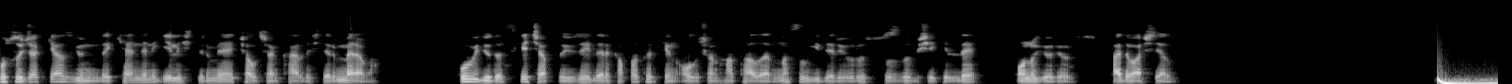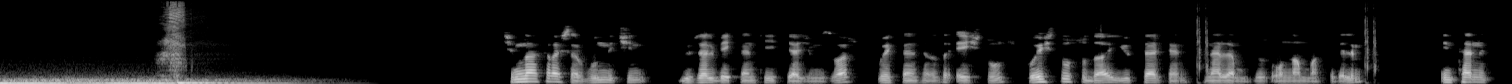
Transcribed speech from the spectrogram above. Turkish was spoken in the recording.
Bu sıcak yaz gününde kendini geliştirmeye çalışan kardeşlerim merhaba. Bu videoda SketchUp'ta yüzeyleri kapatırken oluşan hataları nasıl gideriyoruz hızlı bir şekilde onu görüyoruz. Hadi başlayalım. Şimdi arkadaşlar bunun için güzel bir eklentiye ihtiyacımız var. Bu eklentinin adı HTools. Bu HTools'u da yüklerken nereden buluyoruz ondan bahsedelim. İnternet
